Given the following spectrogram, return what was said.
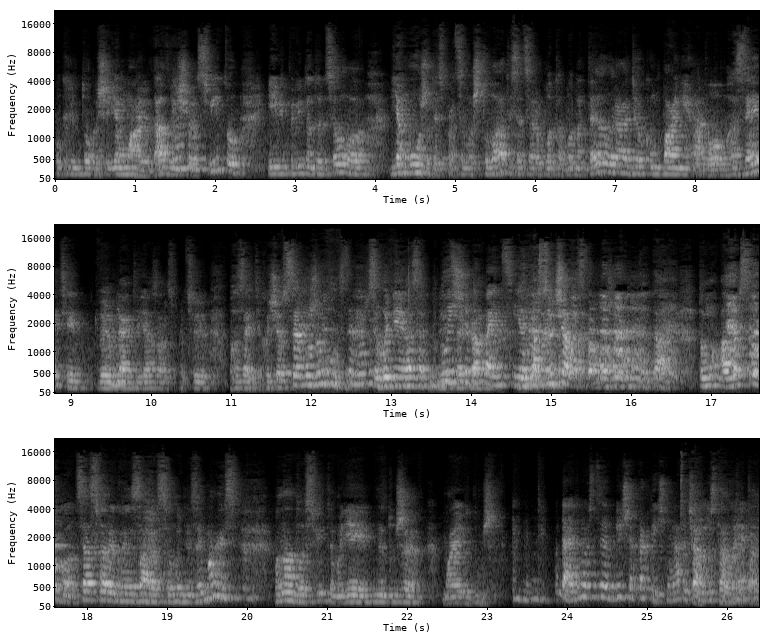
окрім того, що я маю да, вищу освіту, і відповідно до цього я можу десь працевлаштуватися. Це робота або на телерадіокомпанії, або в газеті. Виявляєте, я зараз працюю в газеті. Хоча все може бути. Все може Сьогодні є газета. Ближче до пенсії. яка сучасна може бути, так. Тому, але все одно, ця сфера, якою я зараз сьогодні займаюся, вона до освіти моєї не дуже має відношення. Ну так, я думаю, що це більше практичні навички, Так, ніж так, теорія. так, так.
